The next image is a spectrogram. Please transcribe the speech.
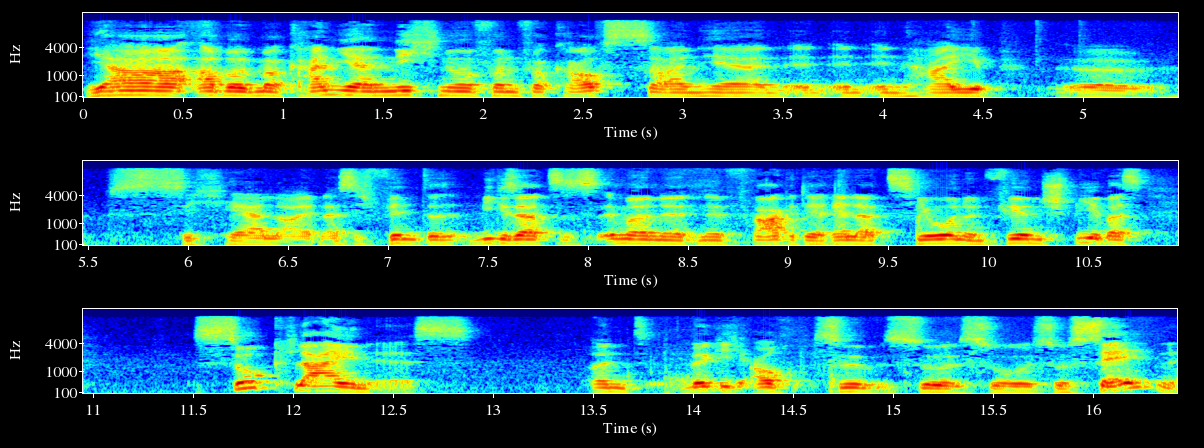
Ja, aber man kann ja nicht nur von Verkaufszahlen her in, in, in, in Hype äh, sich herleiten. Also ich finde, wie gesagt, es ist immer eine, eine Frage der Relation und für ein Spiel, was so klein ist und wirklich auch so, so, so, so selten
